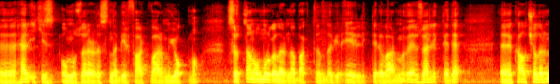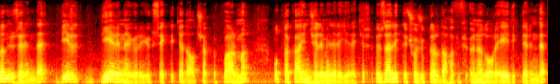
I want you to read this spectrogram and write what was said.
Ee, Her ikiz omuzlar arasında bir fark var mı yok mu? Sırttan omurgalarına baktığında bir eğrilikleri var mı? Ve özellikle de e, kalçalarının üzerinde bir diğerine göre yükseklik ya da alçaklık var mı? Mutlaka incelemeleri gerekir. Özellikle çocukları da hafif öne doğru eğdiklerinde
